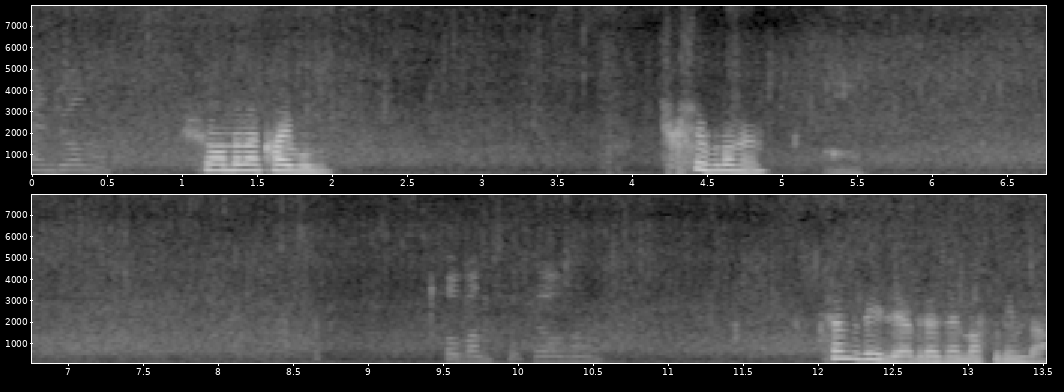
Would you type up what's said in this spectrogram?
Bence olmaz. Şu anda ben kayboldum. Çıkışı bulamıyorum. O bana saklı o zaman. Şimdi değil ya biraz elmas bulayım da.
